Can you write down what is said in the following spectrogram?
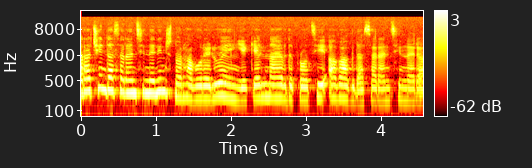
Առաջին դասարանցիներին շնորհավորելու էին եկել նաև դպրոցի ավագ դասարանցիները։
